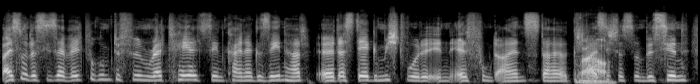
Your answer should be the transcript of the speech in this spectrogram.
weißt du, dass dieser weltberühmte Film Red Tails, den keiner gesehen hat, äh, dass der gemischt wurde in 11.1. Daher wow. weiß ich das so ein bisschen.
